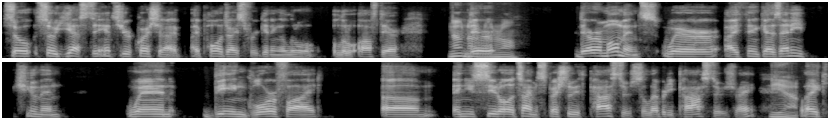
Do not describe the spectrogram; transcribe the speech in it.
so so yes, to answer your question, I, I apologize for getting a little a little off there. no, no, there- not at all. There are moments where I think, as any human, when being glorified, um, and you see it all the time, especially with pastors, celebrity pastors, right? Yeah. Like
